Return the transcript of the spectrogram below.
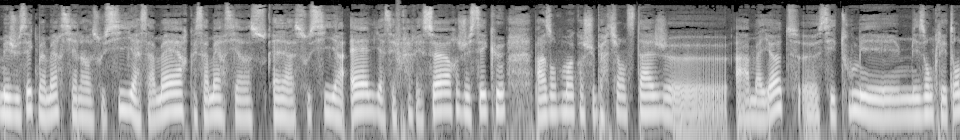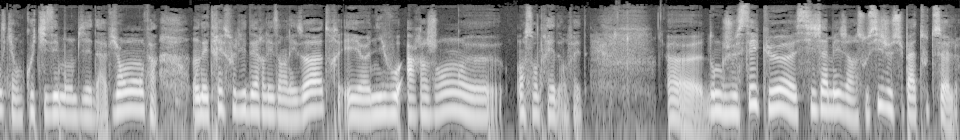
mais je sais que ma mère, si elle a un souci, il y a sa mère, que sa mère, si elle a un souci, il y a elle, il y a ses frères et sœurs. Je sais que, par exemple, moi, quand je suis partie en stage euh, à Mayotte, c'est tous mes, mes oncles et tantes qui ont cotisé mon billet d'avion. Enfin, on est très solidaires les uns les autres, et niveau argent, on s'entraide en fait. Euh, donc je sais que euh, si jamais j'ai un souci, je suis pas toute seule.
